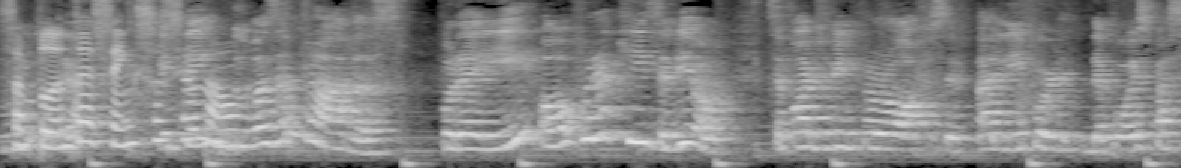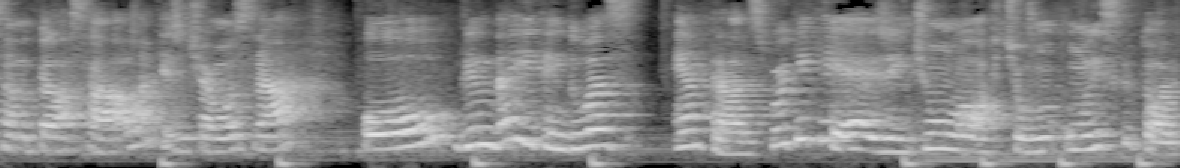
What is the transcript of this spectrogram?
Essa Muito planta grande. é sensacional. E tem duas entradas, por aí ou por aqui, você viu? Você pode vir pro office ali por depois passando pela sala, que a gente vai mostrar, ou vindo daí, tem duas entradas. Por que que é, gente, um loft, um, um escritório?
